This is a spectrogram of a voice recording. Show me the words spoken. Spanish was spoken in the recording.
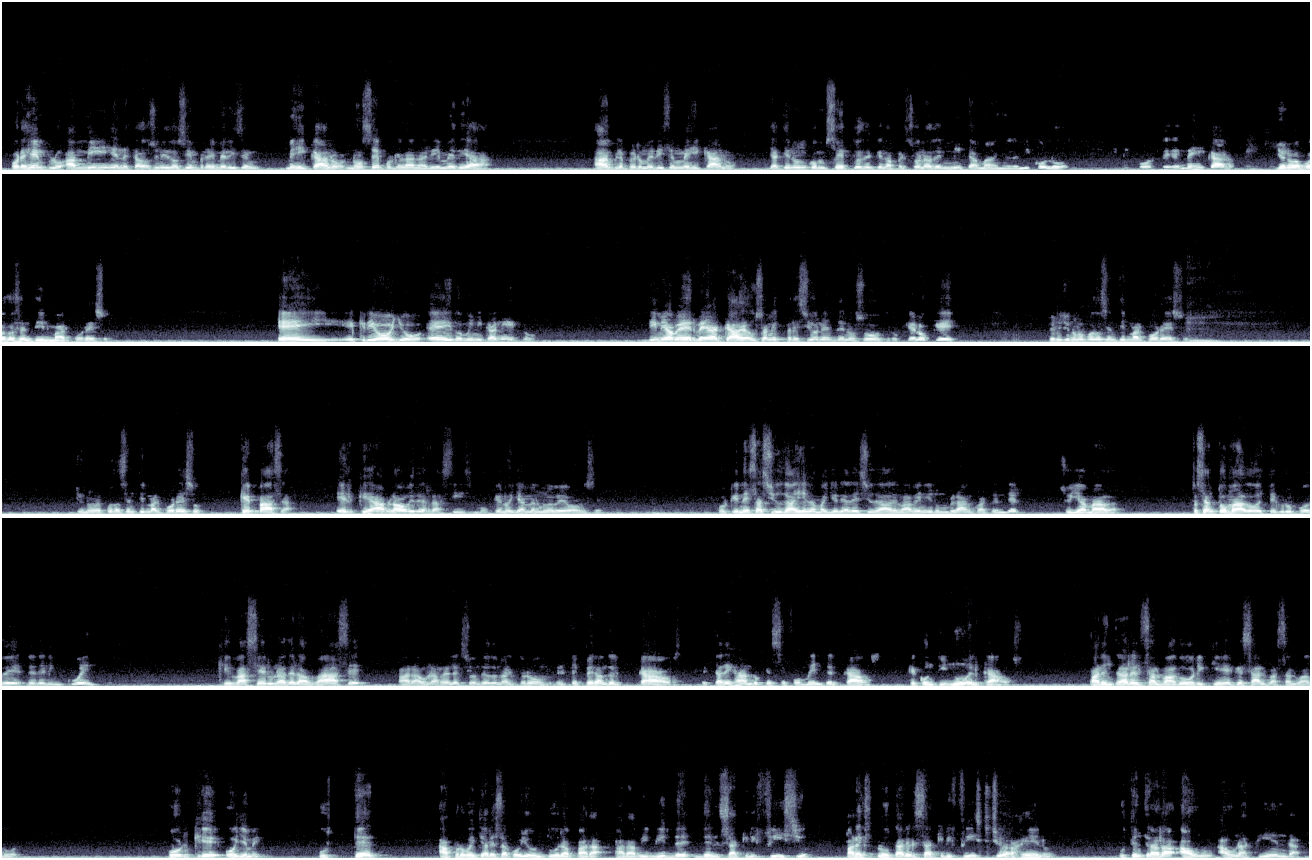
Por ejemplo, a mí en Estados Unidos siempre me dicen mexicano, no sé, porque la nariz es media amplia, pero me dicen mexicano. Ya tiene un concepto de que la persona de mi tamaño, de mi color y mi porte es mexicano. Yo no me puedo sentir mal por eso. Ey, eh, criollo, ey, dominicanito, dime a ver, ve acá, usan expresiones de nosotros, ¿qué es lo que? Pero yo no me puedo sentir mal por eso. Yo no me puedo sentir mal por eso. ¿Qué pasa? El que habla hoy de racismo, que no llame al 911, porque en esa ciudad y en la mayoría de ciudades va a venir un blanco a atender su llamada. Entonces han tomado este grupo de, de delincuentes, que va a ser una de las bases para una reelección de Donald Trump. Él está esperando el caos, está dejando que se fomente el caos, que continúe el caos, para entrar El Salvador. ¿Y quién es que salva? Salvador. Porque, óyeme, usted aprovechar esa coyuntura para, para vivir de- del sacrificio, para explotar el sacrificio ajeno. Usted entrar a, un- a una tienda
